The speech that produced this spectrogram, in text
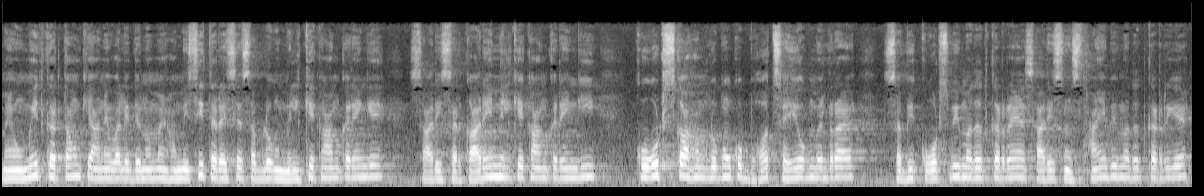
मैं उम्मीद करता हूँ कि आने वाले दिनों में हम इसी तरह से सब लोग मिल के काम करेंगे, सारी सरकारें मिल के काम करेंगी, कोर्ट्स का हम लोगों को बहुत सहयोग मिल रहा है, सभी कोर्ट्स भी मदद कर रहे हैं, सारी संस्थाएँ भी मदद कर रही है,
